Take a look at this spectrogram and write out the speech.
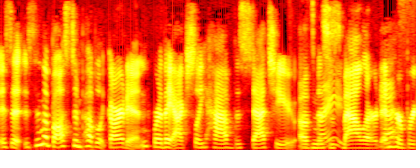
is it it's in the Boston Public Garden where they actually have the statue of That's Mrs. Right. Mallard yes. and her brood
